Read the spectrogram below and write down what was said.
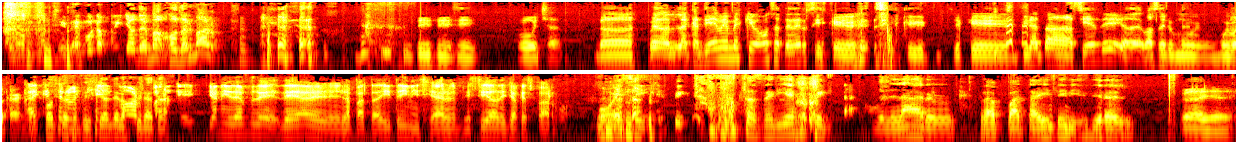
Y ven una piña debajo del mar. Sí, sí, sí. Pucha. No, bueno, la cantidad de memes que vamos a tener si es que, si es que, si es que el pirata asciende va a ser muy, muy bacán. Hay que hacer un oficial de los piratas. para que Johnny Depp dé dé, eh, la patadita inicial vestido de Jack Sparrow. Oye. Puta, sería espectacular. La patadita inicial. Ay, ay.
